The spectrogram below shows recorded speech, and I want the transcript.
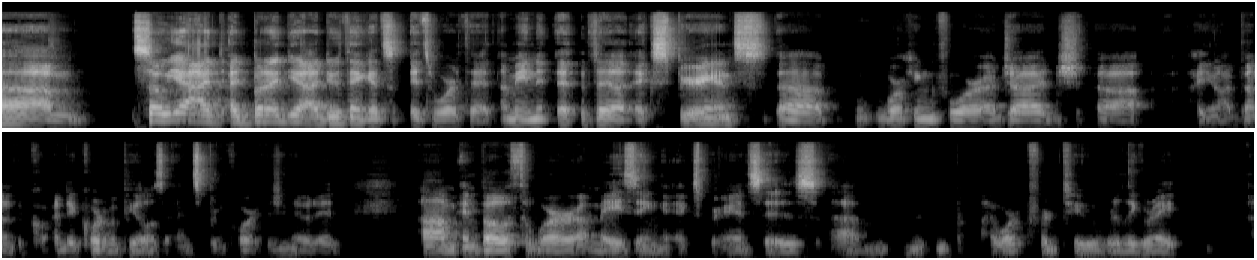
Um, so yeah, I, I, but I, yeah, I do think it's it's worth it. I mean, the experience uh, working for a judge, uh, you know, I've done the, I did Court of Appeals and Supreme Court, as you noted, um, and both were amazing experiences. Um, I worked for two really great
